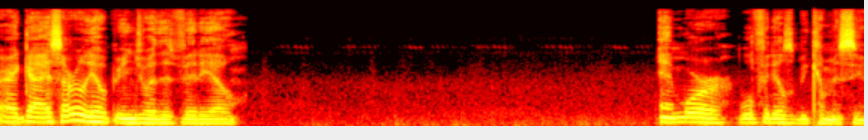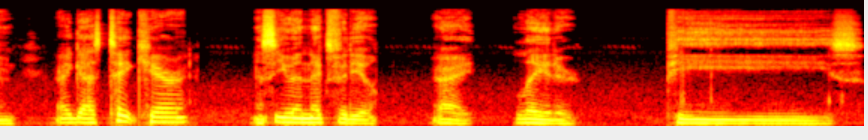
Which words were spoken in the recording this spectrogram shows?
Alright guys, I really hope you enjoyed this video. And more wolf videos will be coming soon. Alright guys, take care and see you in the next video. Alright, later. Peace.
